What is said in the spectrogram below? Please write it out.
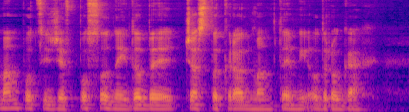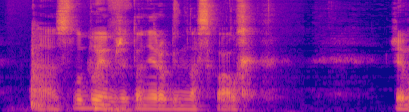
mám pocit, že v poslednej dobe častokrát mám témy o drogách. A slubujem, že to nerobím na schvál. že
